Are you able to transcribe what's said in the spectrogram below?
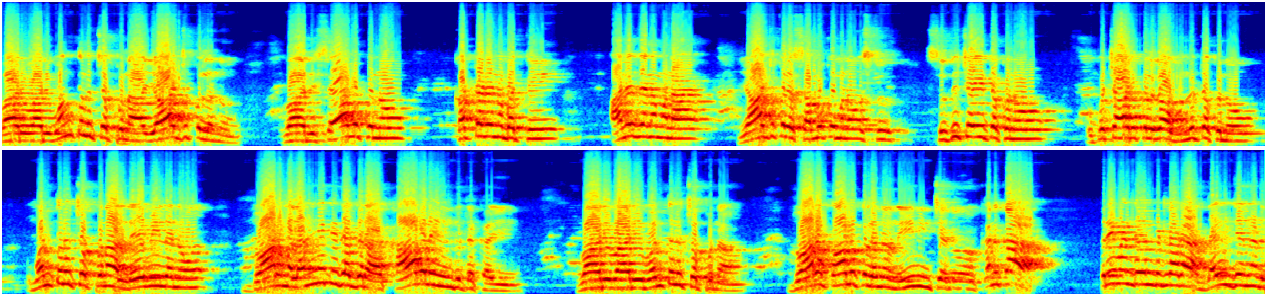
వారి వారి వంతులు చెప్పున యాజకులను వారి సేవకును కట్టడను బట్టి అనదినమున యాజకుల సముఖమున వస్తూ స్థుతి చేయుటకును ఉపచారకులుగా ఉండుటకును వంతుల చొప్పున లేవీలను ద్వారములన్నిటి దగ్గర కావలి ఉండుటకై వారి వారి వంతుల చొప్పున ద్వారపాలకులను నియమించను. కనుక ప్రేమ దేవుని బిడ్డారా దైవజనుడు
